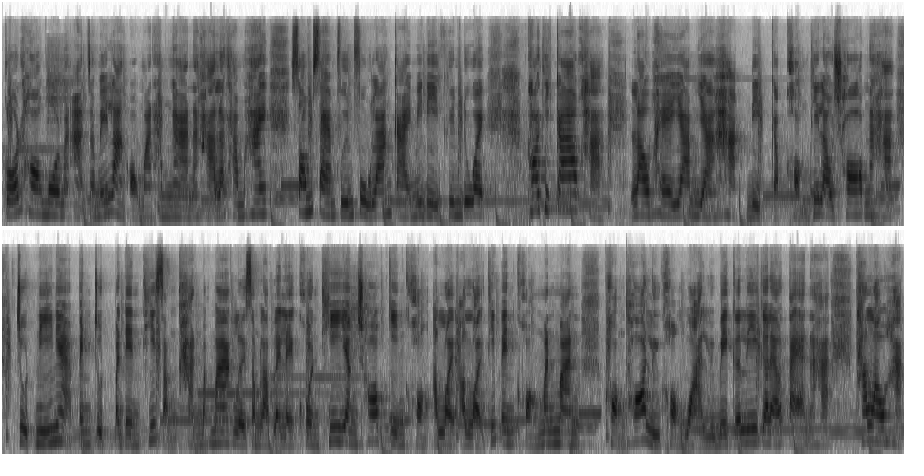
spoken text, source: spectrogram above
โกรทฮอร์โมนมันอาจจะไม่หลั่งออกมาทำงานนะคะ และทำให้ซ่อมแซมฟื้นฟูร่างกายไม่ดีขึ้นด้วย ข้อที่ 9 ค่ะ เราพยายามอย่าหักดิบกับของที่เราชอบนะคะ จุดนี้เนี่ยเป็นจุดประเด็นที่สำคัญมากๆเลยสำหรับหลาย ๆ คนที่ยังชอบกินของอร่อยอร่อยที่เป็นของมันๆของทอดหรือของหวานหรือเบเกอรี่ก็แล้วแต่นะคะ ถ้าเราหัก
